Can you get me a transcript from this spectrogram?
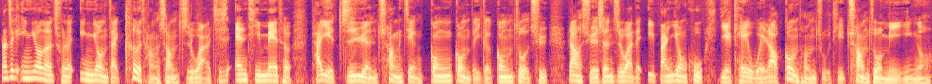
那这个应用呢，除了应用在课堂上之外，其实 Antimatter 它也支援创建公共的一个工作区，让学生之外的一般用户也可以围绕共同主题创作迷音哦。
